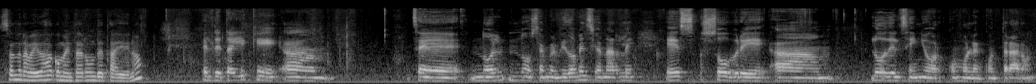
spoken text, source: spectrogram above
Sandra, me ibas a comentar un detalle, ¿no? El detalle que um, se, no, no, se me olvidó mencionarle es sobre um, lo del señor, como lo encontraron.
